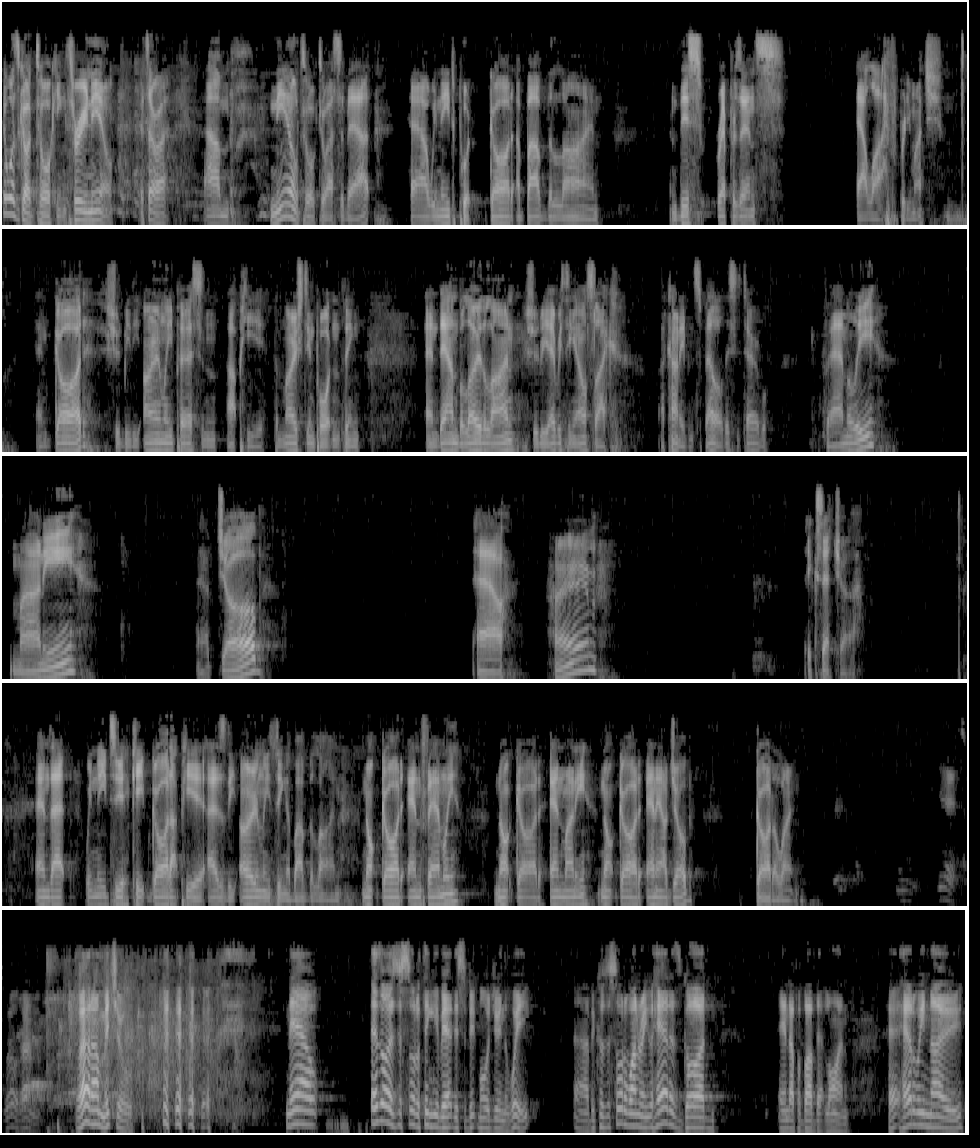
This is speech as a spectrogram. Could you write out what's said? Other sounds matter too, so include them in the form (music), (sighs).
It was God talking through Neil. It's all right. Um, Neil talked to us about how we need to put God above the line. And this represents our life, pretty much. And God should be the only person up here, the most important thing. And down below the line should be everything else, like, I can't even spell. This is terrible. Family, money, our job, our home, etc. And that we need to keep God up here as the only thing above the line. Not God and family, not God and money, not God and our job, God alone. Yes, well done. Well done, Mitchell. (laughs) now, as I was just sort of thinking about this a bit more during the week, uh, because I'm sort of wondering how does God end up above that line? How, how do we know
